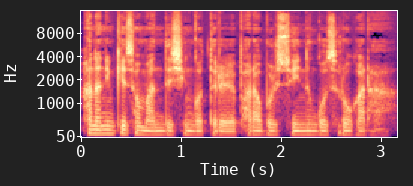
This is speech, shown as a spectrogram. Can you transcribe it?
하나님께서 만드신 것들을 바라볼 수 있는 곳으로 가라.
